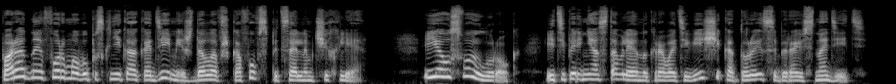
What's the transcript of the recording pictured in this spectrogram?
Парадная форма выпускника академии ждала в шкафу в специальном чехле. Я усвоил урок, и теперь не оставляю на кровати вещи, которые собираюсь надеть.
